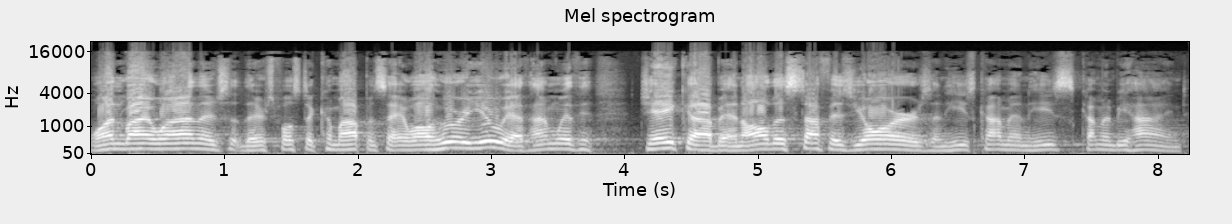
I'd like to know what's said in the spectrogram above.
one by one. They're, supposed to come up and say, Well, who are you with? I'm with Jacob, and all this stuff is yours. And he's coming, he's coming behind.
